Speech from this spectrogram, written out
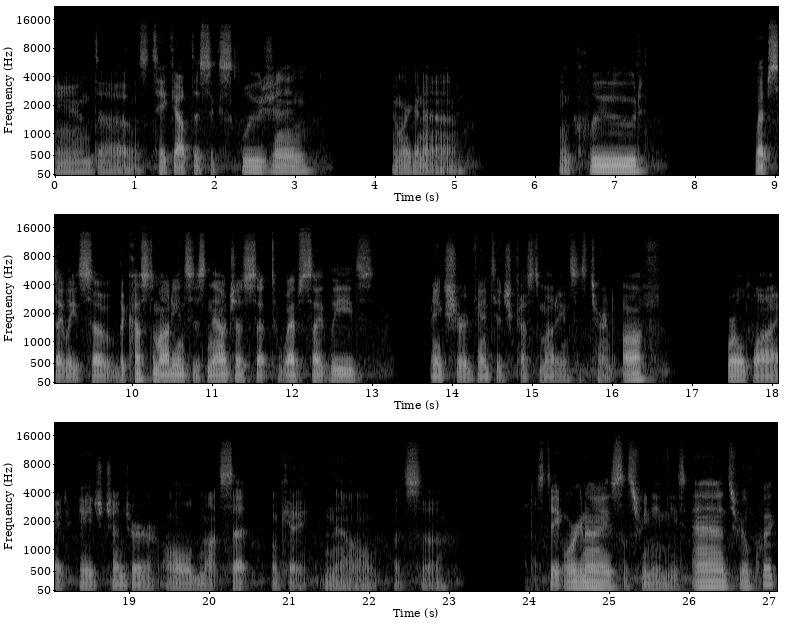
and uh, let's take out this exclusion and we're gonna include website leads. So the custom audience is now just set to website leads. Make sure Advantage custom audience is turned off. Worldwide, age, gender, all not set. Okay, now let's uh, stay organized. Let's rename these ads real quick.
